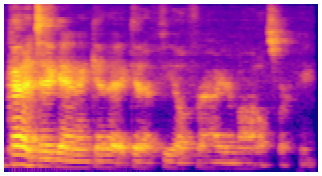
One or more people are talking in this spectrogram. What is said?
and kind of dig in and get a, get a feel for how your model's working.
